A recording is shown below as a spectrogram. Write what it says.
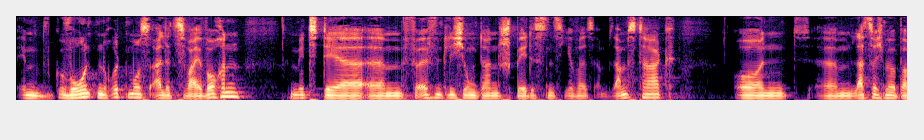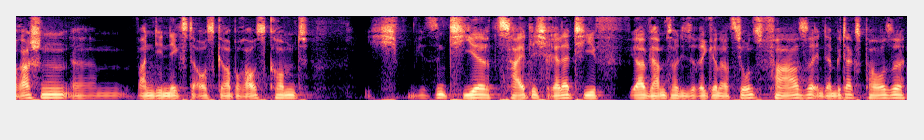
im gewohnten Rhythmus alle zwei Wochen mit der ähm, Veröffentlichung dann spätestens jeweils am Samstag. Und ähm, lasst euch mal überraschen, ähm, wann die nächste Ausgabe rauskommt. Ich, wir sind hier zeitlich relativ, ja, wir haben zwar diese Regenerationsphase in der Mittagspause,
